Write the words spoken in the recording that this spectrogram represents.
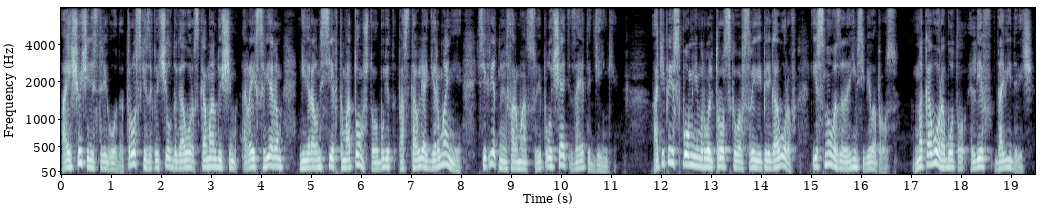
А еще через три года Троцкий заключил договор с командующим Рейхсвером генералом Сехтом о том, что будет поставлять Германии секретную информацию и получать за это деньги. А теперь вспомним роль Троцкого в срыве переговоров и снова зададим себе вопрос. На кого работал Лев Давидович?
